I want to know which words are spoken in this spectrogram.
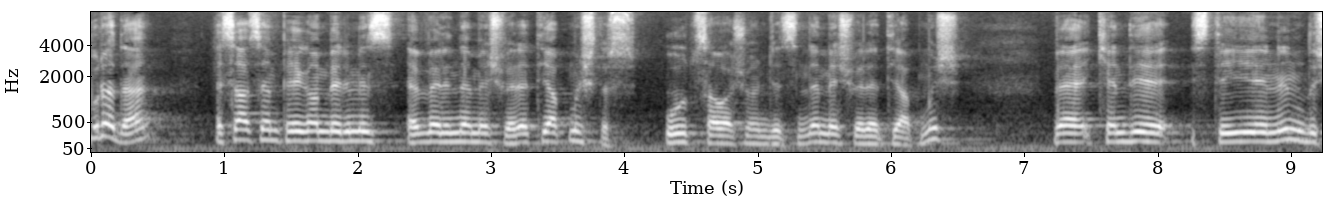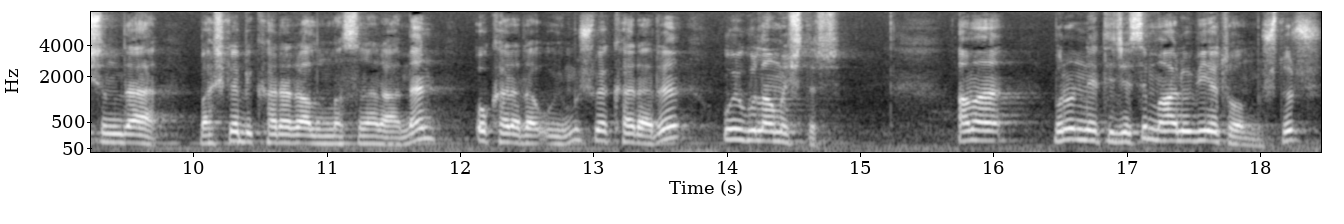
Burada esasen peygamberimiz evvelinde meşveret yapmıştır. Uhud Savaşı öncesinde meşveret yapmış ve kendi isteğinin dışında başka bir karar alınmasına rağmen o karara uymuş ve kararı uygulamıştır. Ama bunun neticesi mağlubiyet olmuştur.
